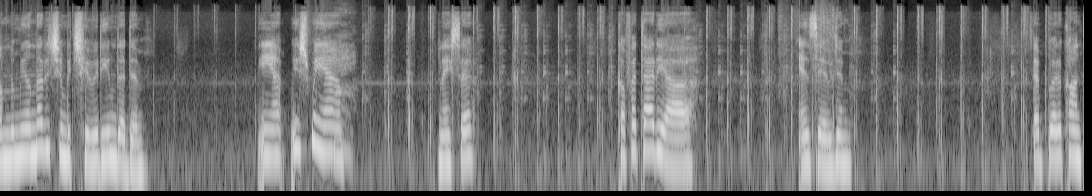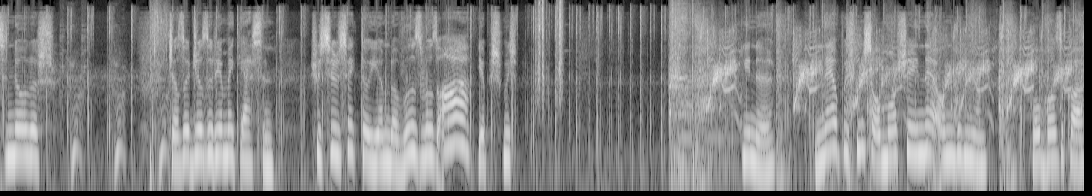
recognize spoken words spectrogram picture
Anlamayanlar için bir çevireyim dedim. İyi yapmış mı ya? Neyse. Kafeterya. En sevdim. Hep böyle kantinde olur. Cazır cazır yemek yersin. Şu sürsek de yanımda vız vız. Aa yapışmış. Yine. Ne yapışmış o mor şey ne onu bilmiyorum. O bazuka.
